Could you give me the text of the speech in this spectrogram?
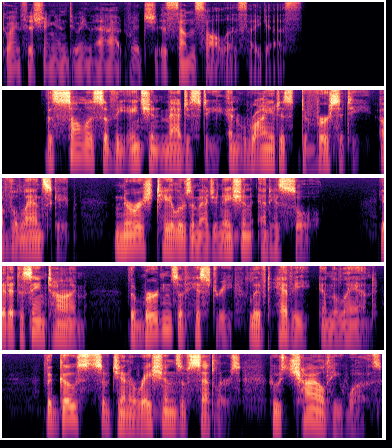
going fishing and doing that, which is some solace, I guess. The solace of the ancient majesty and riotous diversity of the landscape nourished Taylor's imagination and his soul. Yet at the same time, the burdens of history lived heavy in the land. The ghosts of generations of settlers whose child he was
